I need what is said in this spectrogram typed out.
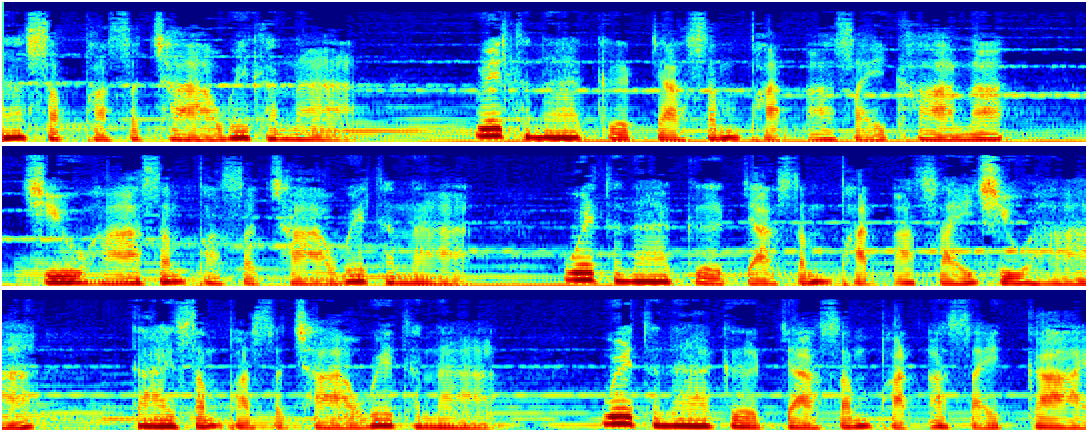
นาสัพพัสชาเวทนา เวทนาเกิดจากสัมผัสอาศัยคานะ ชิวหาสัมผัสสชาเวทนา เวทนาเกิดจากสัมผัสอาศัยชิวหา กายสัมผัสสชาเวทนา เวทนาเกิดจากสัมผัสอาศัยกาย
